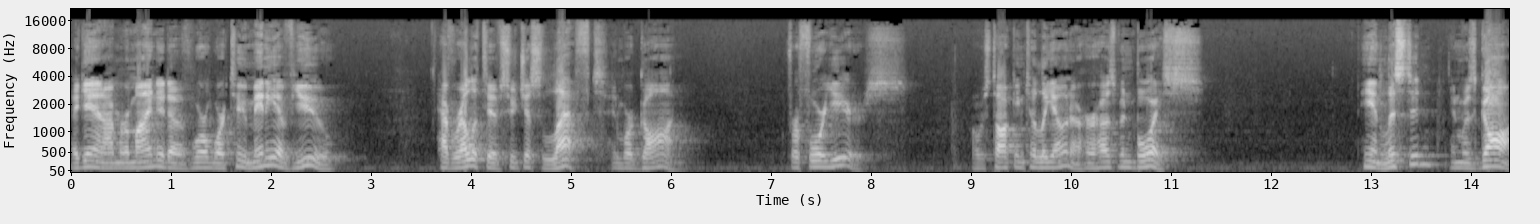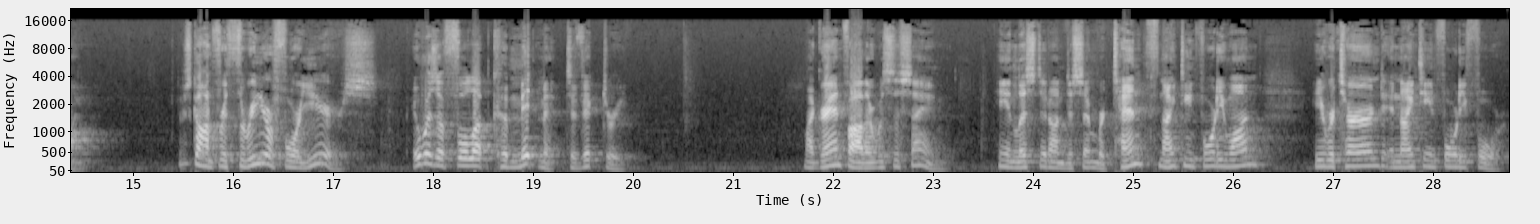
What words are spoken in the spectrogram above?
Again, I'm reminded of World War II. Many of you have relatives who just left and were gone for four years. I was talking to Leona, her husband Boyce. He enlisted and was gone. He was gone for three or four years. It was a full up commitment to victory. My grandfather was the same. He enlisted on December 10th, 1941. He returned in 1944. He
